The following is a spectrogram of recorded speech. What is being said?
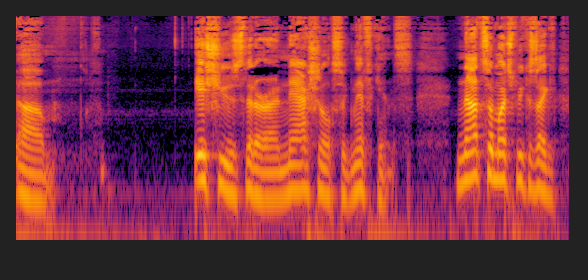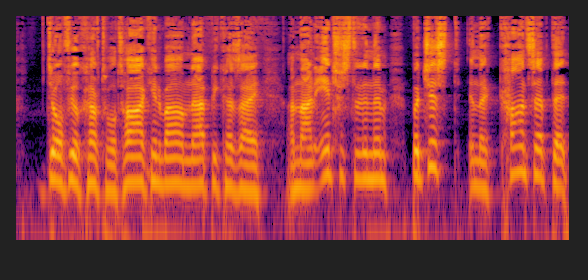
um, issues that are of national significance. Not so much because I don't feel comfortable talking about them, not because I, I'm not interested in them, but just in the concept that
